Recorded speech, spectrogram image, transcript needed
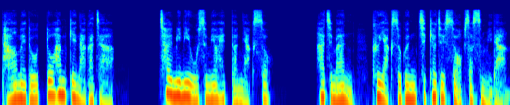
다음에도 또 함께 나가자. 철민이 웃으며 했던 약속. 하지만 그 약속은 지켜질 수 없었습니다.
